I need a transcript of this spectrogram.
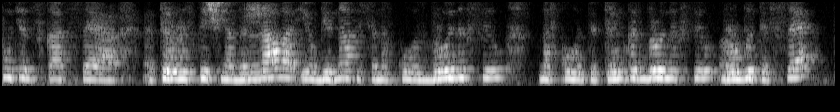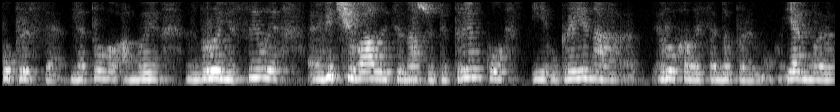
Путінська, це е, терористична держава, і об'єднатися навколо збройних сил, навколо підтримки збройних сил, робити все. Попри все, для того, аби збройні сили е, відчували цю нашу підтримку, і Україна рухалася до перемоги. Як би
